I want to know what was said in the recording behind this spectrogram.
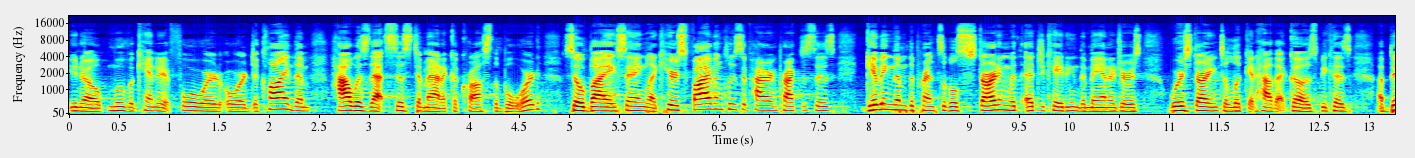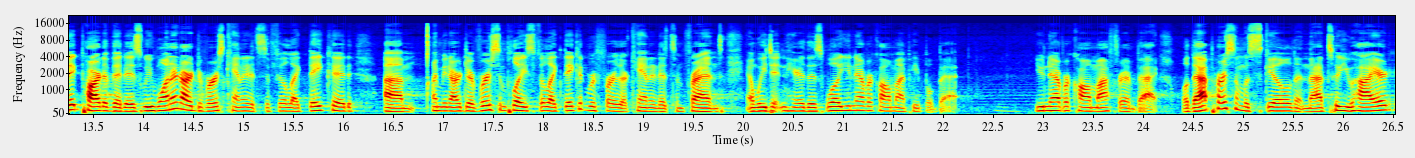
you know, move a candidate forward or decline them, how is that systematic across the board? So by saying like, here's five inclusive hiring practices, giving them the principles, starting with educating the managers, we're starting to look at how that goes because a big part of it is we wanted our diverse candidates to feel like they could, um, I mean, our diverse employees feel like they could refer their candidates and friends, and we didn't hear this, well, you never call my people back. You never call my friend back. Well, that person was skilled and that's who you hired.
